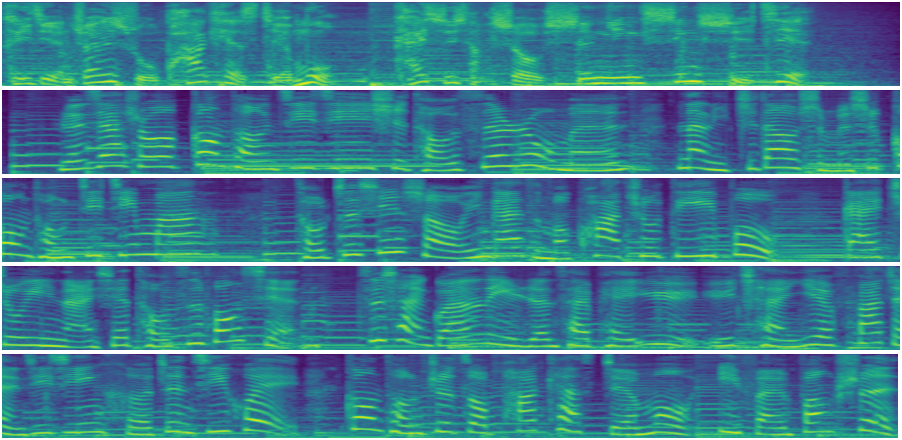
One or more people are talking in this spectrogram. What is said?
推荐专属 Podcast 节目，开始享受声音新世界。人家说共同基金是投资入门，那你知道什么是共同基金吗？投资新手应该怎么跨出第一步？该注意哪些投资风险？资产管理人才培育与产业发展基金合证机会共同制作 Podcast 节目一帆风顺，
